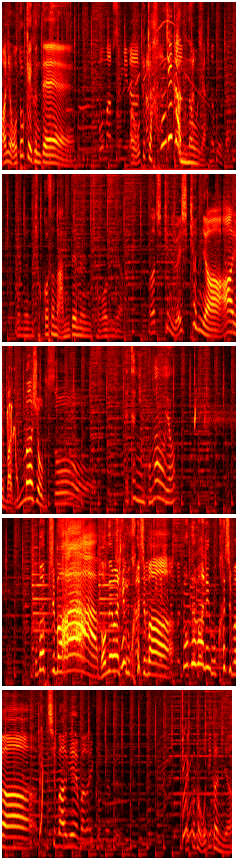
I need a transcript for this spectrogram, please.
아니 어떻게 근데 고맙습니다. 아, 어떻게 한 개가 안 나오냐? 이거는 겪어서는 안 되는 경험이야. 아, 나 치킨 왜 시켰냐? 아 이거 막 입맛이 없어. 레타님 고마워요. 고맙지 마. 너네만 행복하지 마. 너네만 행복하지 마. 망해 망할 거면은. 내거다 어디 갔냐?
